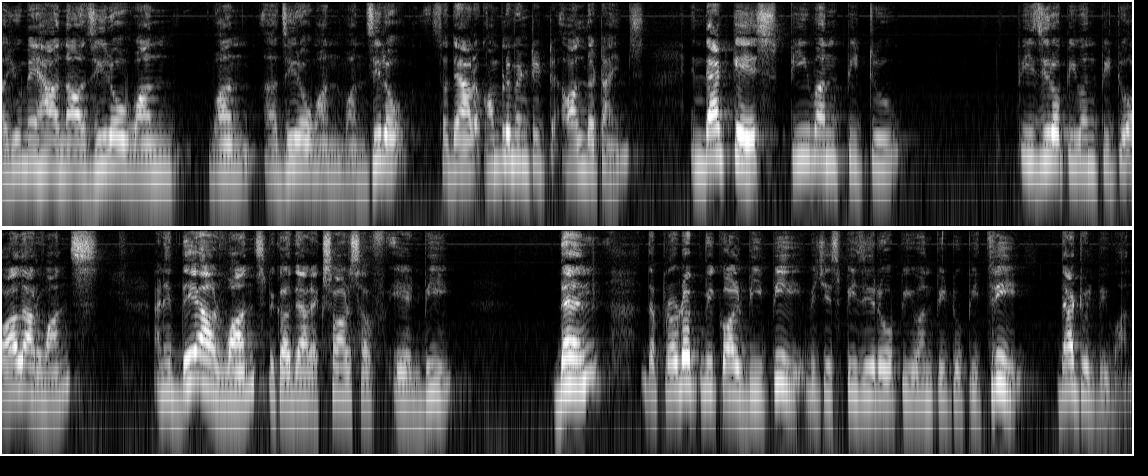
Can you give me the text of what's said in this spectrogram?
uh, you may have now 0 1 1 uh, 0 1 1 0. So, they are complemented all the times. In that case P 1 P 2 P 0 P 1 P 2 all are ones and if they are ones because they are XORs of A and B, then the product we call B p which is P 0, P 1, P 2, P 3 that will be 1.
